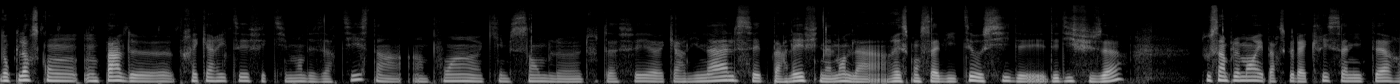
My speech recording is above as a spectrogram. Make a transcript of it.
Donc lorsqu'on parle de précarité effectivement des artistes, un, point qui me semble tout à fait euh, cardinal, c'est de parler finalement de la responsabilité aussi des diffuseurs. Tout simplement et parce que la crise sanitaire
